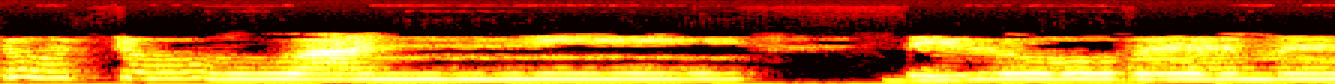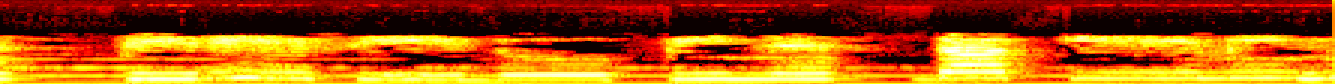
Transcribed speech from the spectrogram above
තුටුවන්නේ දෙලොවම පිරිසිදු පින දකිමින්නේ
